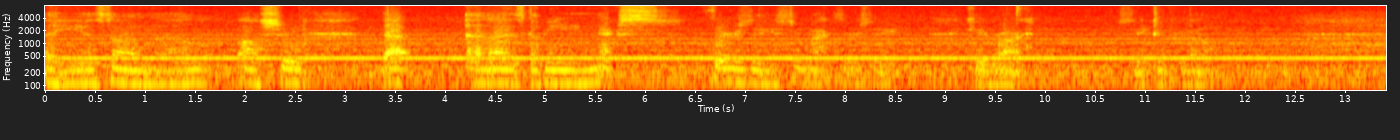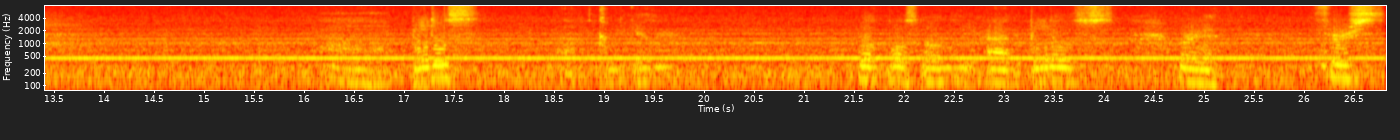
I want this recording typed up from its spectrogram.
that he has done. Uh, I'll shoot that. That is gonna be next Thursday, so back Thursday. Kid Rock. Stay tuned for that. Uh, Beatles uh, come together. Well, most notably, uh, the Beatles were the first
